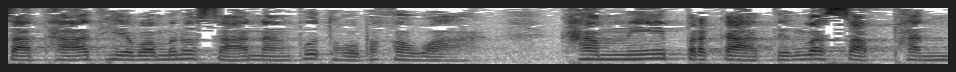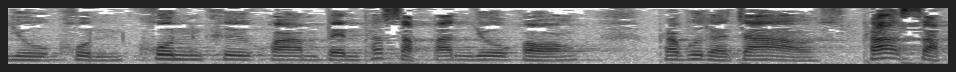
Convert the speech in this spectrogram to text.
สัทธาเทวมนุษสานังพุทโธภควาคำนี้ประกาศถึงว่าสัพพันยูคุณ คุณคือความเป็นพระสัพพันยูของพระพุทธเจ้า พระสัพ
